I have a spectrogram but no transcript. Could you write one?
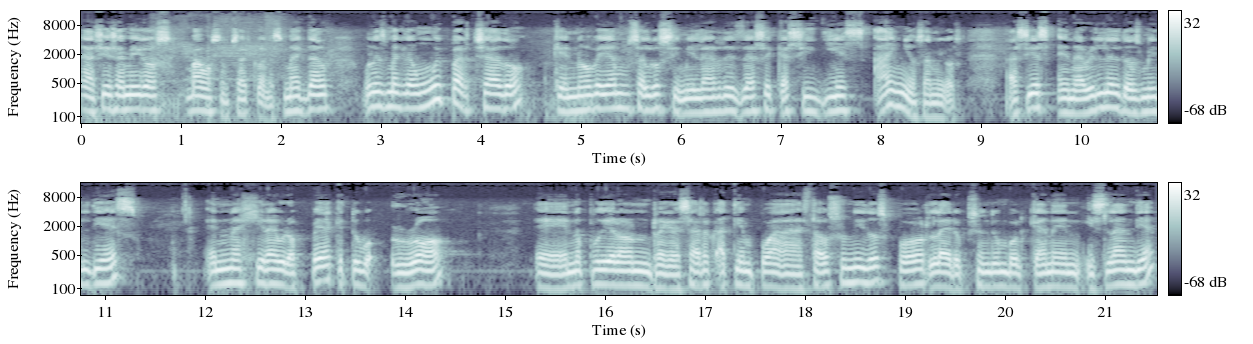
Así es amigos, vamos a empezar con SmackDown. Un SmackDown muy parchado que no veíamos algo similar desde hace casi 10 años amigos. Así es, en abril del 2010, en una gira europea que tuvo Raw, eh, no pudieron regresar a tiempo a Estados Unidos por la erupción de un volcán en Islandia.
